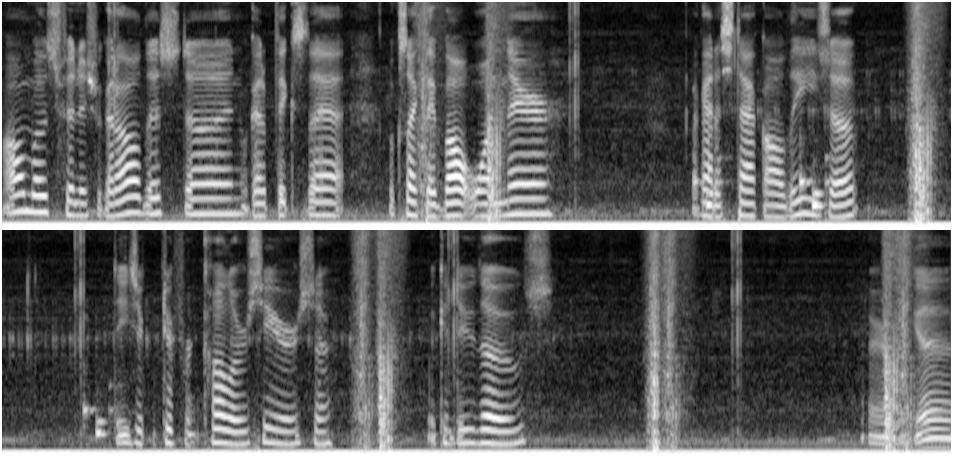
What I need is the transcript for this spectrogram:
Almost finished. We got all this done. We gotta fix that. Looks like they bought one there. I gotta stack all these up. These are different colors here, so we can do those. There we go.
